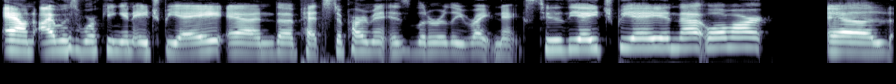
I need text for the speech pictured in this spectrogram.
And I was working in HBA, and the pets department is literally right next to the HBA in that Walmart. And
